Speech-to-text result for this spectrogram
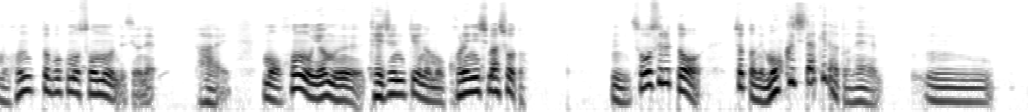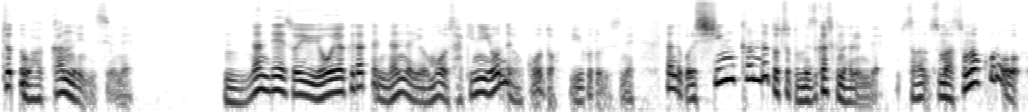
もうほんと僕もそう思うんですよね。はい。もう本を読む手順っていうのはもうこれにしましょうと。うん、そうするとちょっとね目次だけだとねうんちょっと分かんないんですよね。うん、なんでそういう要約だったり何なりをもう先に読んでおこうということですね。なんでこれ新刊だとちょっと難しくなるんでそ,、まあ、その頃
